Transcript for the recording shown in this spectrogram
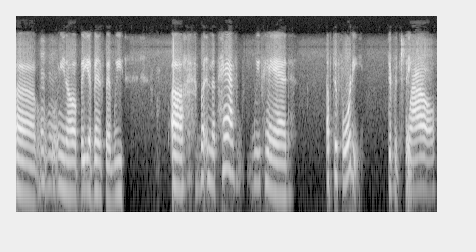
uh, mm-hmm. you know, the events that we. Uh, but in the past, we've had up to forty different states. Wow.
